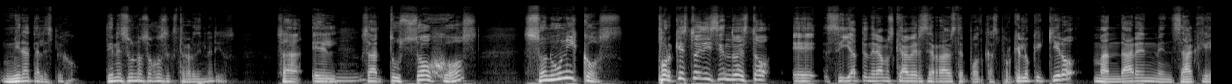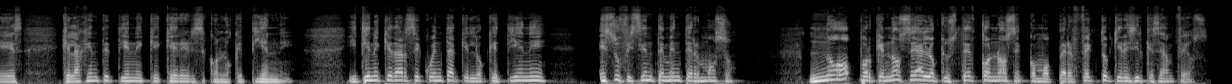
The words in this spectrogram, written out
mírate al espejo. Tienes unos ojos extraordinarios. O sea, el, o sea tus ojos son únicos. ¿Por qué estoy diciendo esto eh, si ya tendríamos que haber cerrado este podcast? Porque lo que quiero mandar en mensaje es que la gente tiene que quererse con lo que tiene. Y tiene que darse cuenta que lo que tiene es suficientemente hermoso. No porque no sea lo que usted conoce como perfecto quiere decir que sean feos.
